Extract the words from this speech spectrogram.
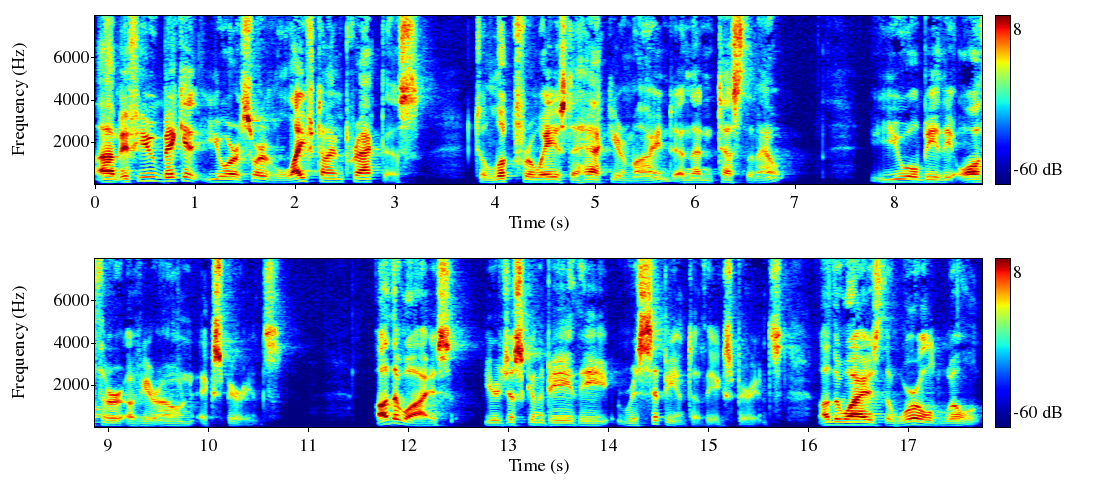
Um, if you make it your sort of lifetime practice to look for ways to hack your mind and then test them out, you will be the author of your own experience. Otherwise, you're just going to be the recipient of the experience. Otherwise, the world will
